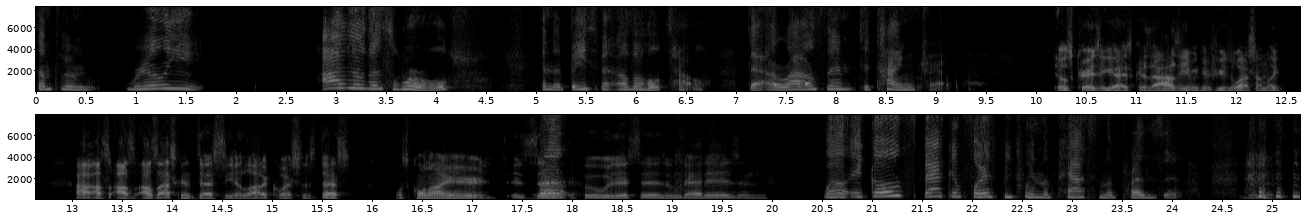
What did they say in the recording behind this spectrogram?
something really out of this world in the basement of a hotel that allows them to time travel. It was crazy, guys, because I was even confused watching. I'm like, I, I, was, I, was, I was asking Destiny a lot of questions. Des, what's going on here? Is that well, who this is, who that is? And well, it goes back and forth between the past and the present. Yeah.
